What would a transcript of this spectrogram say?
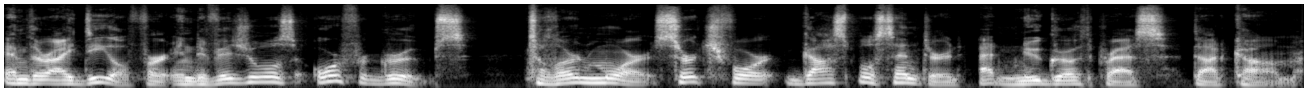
and they're ideal for individuals or for groups. To learn more, search for Gospel Centered at newgrowthpress.com.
